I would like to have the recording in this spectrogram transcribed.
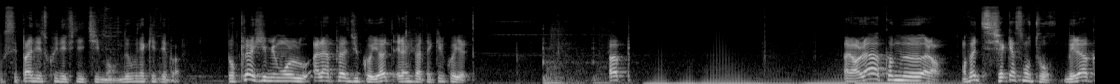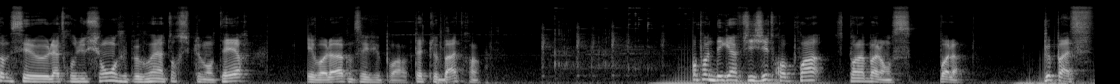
Donc c'est pas détruit définitivement, ne vous inquiétez pas. Donc là, j'ai mis mon loup à la place du coyote et là, je vais attaquer le coyote. Hop. Alors là, comme euh, alors, en fait, chacun son tour. Mais là, comme c'est euh, l'introduction, je peux jouer un tour supplémentaire. Et voilà, comme ça, je vais pouvoir peut-être le battre. 3 points de dégâts infligés, 3 points sur la balance. Voilà. Je passe.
